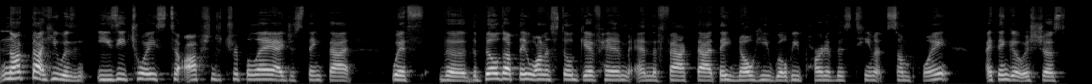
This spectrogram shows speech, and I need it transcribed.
not that he was an easy choice to option to AAA. I just think that with the the buildup they want to still give him and the fact that they know he will be part of this team at some point, I think it was just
